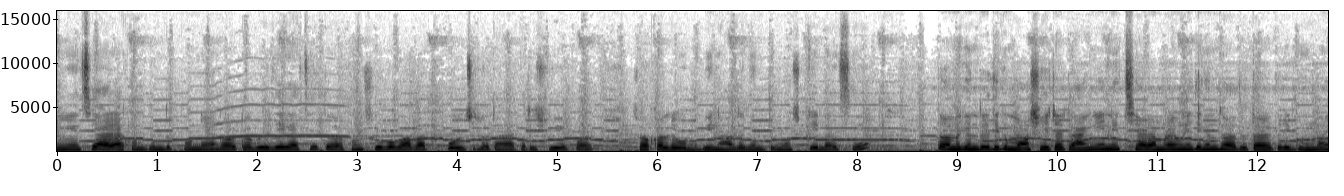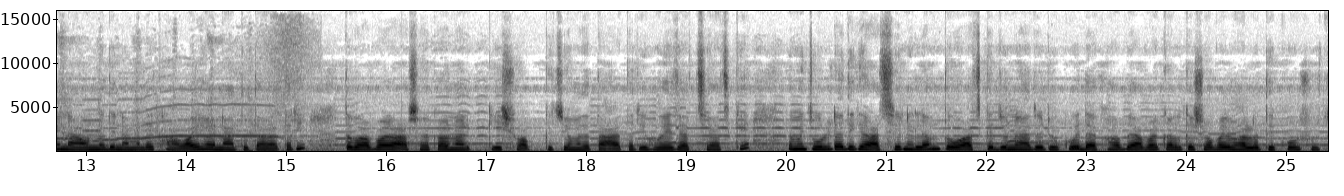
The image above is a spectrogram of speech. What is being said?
নিয়েছে, আর এখন কিন্তু পনেরো এগারোটা বেজে গেছে। তো এখন শুভ বাবা বলছিল তাড়াতাড়ি শুয়ে পর সকালে উঠবি, নাহলে কিন্তু মুশকিল আছে। তো আমি কিন্তু এদিকে মশারিটা টাঙিয়ে নিচ্ছি, আর আমরা এমনিতে কিন্তু এত তাড়াতাড়ি ঘুমাই না অন্যদিন আমাদের খাওয়াই হয় না এত তাড়াতাড়ি। তো বাবার আসার কারণ আর কি সব কিছু আমাদের তাড়াতাড়ি হয়ে যাচ্ছে আজকে। তো আমি চুলটা দিকে আছড়ে নিলাম, তো আজকের জন্য এতটুকুই, দেখা হবে আবার কালকে। সবাই ভালো থেকো, সুস্থ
